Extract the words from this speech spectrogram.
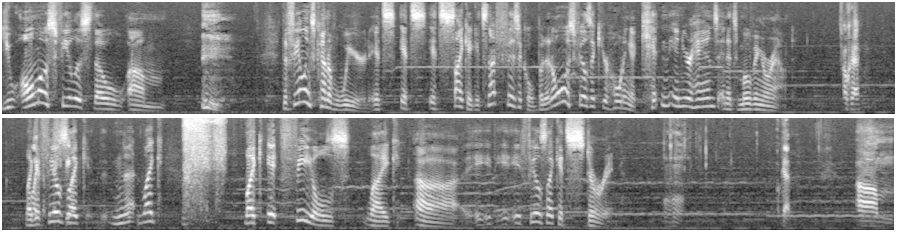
you almost feel as though um, the feeling's kind of weird. It's it's it's psychic. It's not physical, but it almost feels like you're holding a kitten in your hands and it's moving around. Okay. Like, Like it feels like like like it feels like uh, it, it feels like it's stirring. Okay. Um,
